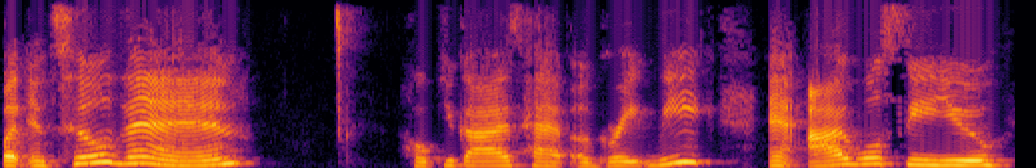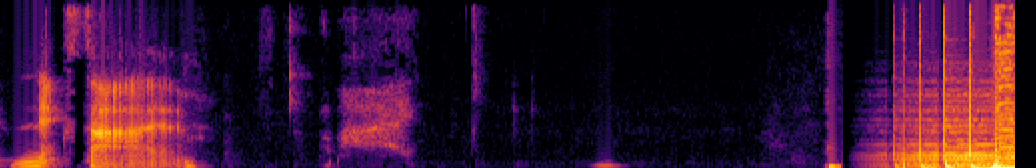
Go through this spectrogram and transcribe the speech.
But until then, hope you guys have a great week and I will see you next time. Bye.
